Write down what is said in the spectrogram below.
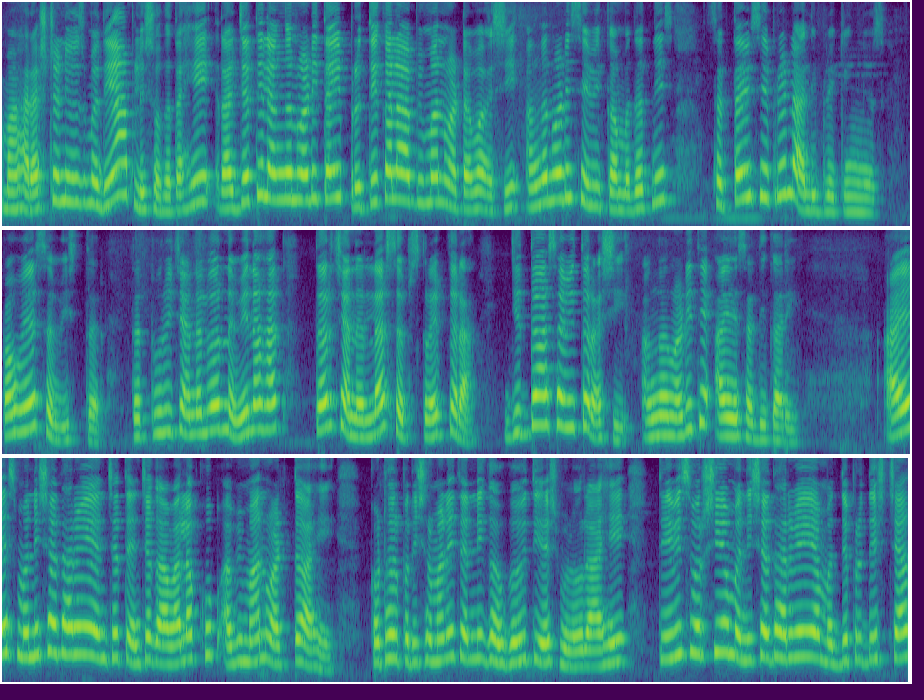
महाराष्ट्र न्यूजमध्ये आपले स्वागत आहे. राज्यातील अंगणवाडी ताई प्रत्येकाला अभिमान वाटावा अशी अंगणवाडी सेविका मदतनीस सत्तावीस एप्रिल आली ब्रेकिंग न्यूज पाहूया सविस्तर. तत्पूर्वी चॅनलवर नवीन आहात तर चॅनलला सबस्क्राईब करा. जिद्द असावी तर अशी. अंगणवाडी ते आय एस अधिकारी. आय एस मनीषा धारवे यांच्या त्यांच्या गावाला खूप अभिमान वाटतं आहे. कठोर परिश्रमाने त्यांनी घवघवीत यश मिळवलं आहे. तेवीस वर्षीय मनीषा धारवे या मध्य प्रदेशच्या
